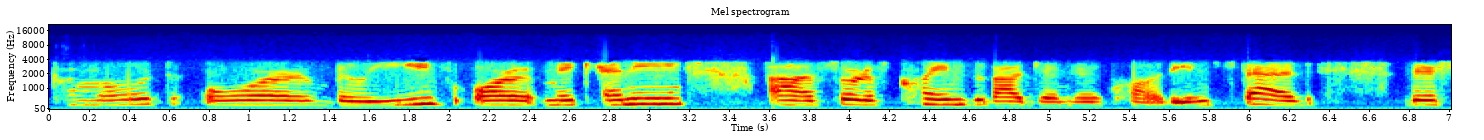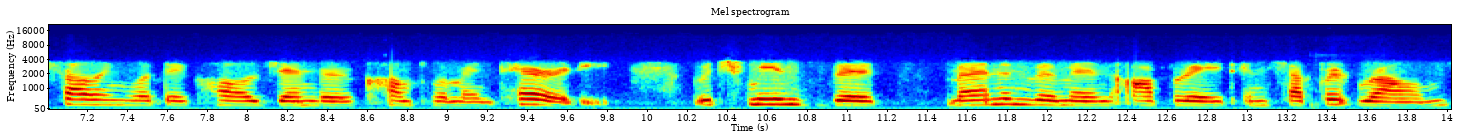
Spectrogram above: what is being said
promote or believe or make any uh, sort of claims about gender equality. Instead, they're selling what they call gender complementarity, which means that men and women operate in separate realms.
